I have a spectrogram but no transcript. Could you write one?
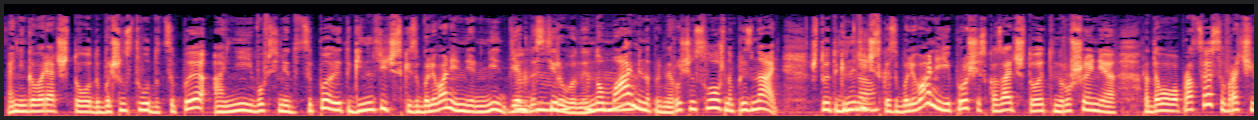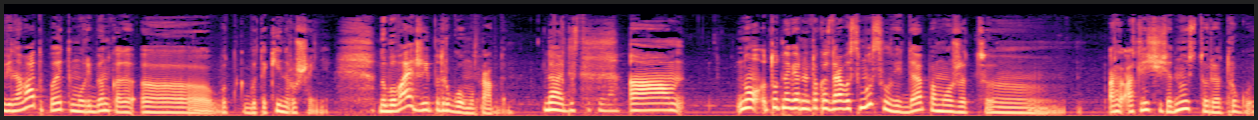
они говорят, что да, большинство ДЦП, они вовсе не ДЦП, это генетические заболевания, не, не диагностированные. Но маме, например, очень сложно признать, что это генетическое да. заболевание, ей проще сказать, что это нарушение родового процесса, врачи виноваты, поэтому у ребенка э, вот как бы такие нарушения. Но бывает же и по-другому, правда. Да, действительно. А, ну, тут, наверное, только здравый смысл ведь, да, поможет э, отличить одну историю от другой.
